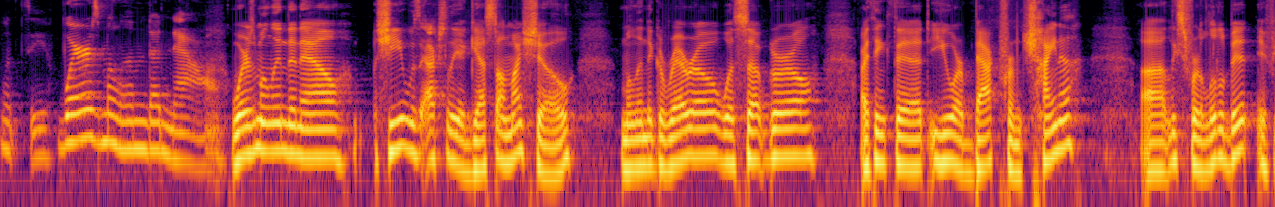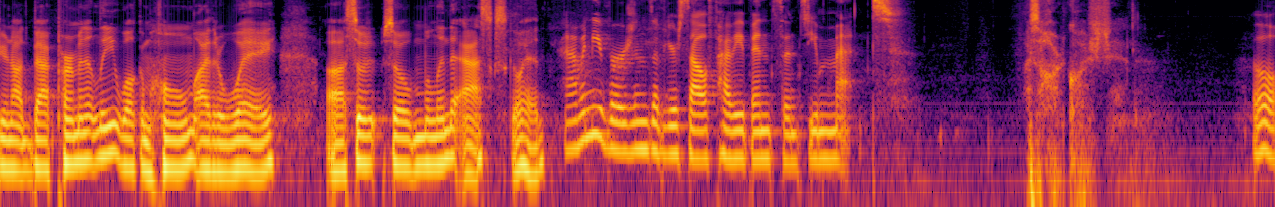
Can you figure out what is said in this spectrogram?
let's see. Where's Melinda now? Where's Melinda now? She was actually a guest on my show. Melinda Guerrero, what's up, girl? I think that you are back from China, uh, at least for a little bit. If you're not back permanently, welcome home. Either way. Uh, so, so Melinda asks. Go ahead. How many versions of yourself have you been since you met? That's a hard question. Oh,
